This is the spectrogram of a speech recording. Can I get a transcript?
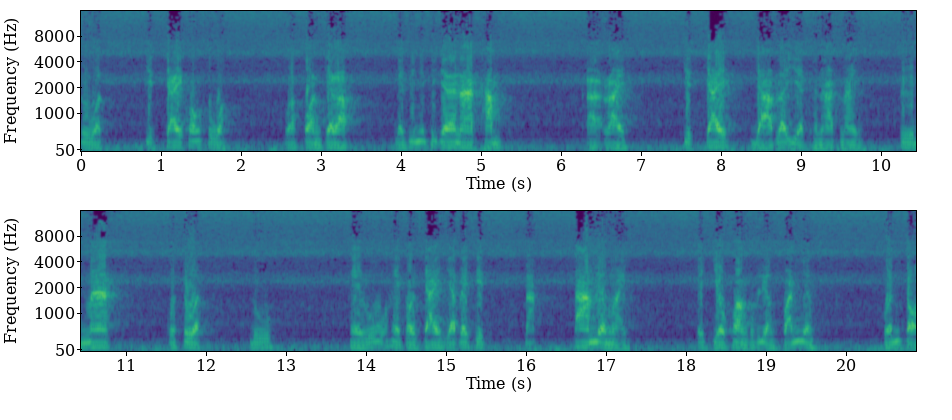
ตรวจจิตใจของตัว ว่าก่อนจะหลับในที่นี้พิจารณาธรรมอะไร จิตใจหยาบละเอียดขนาดไหน ตื่นมาก็ตรวจดูให้รู้ให้เข้าใจ อย่าไปติดตามเรื่องใหม่ ไปเกี่ยวข้องกับเรื่องฝันเรื่องฝนต่อ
